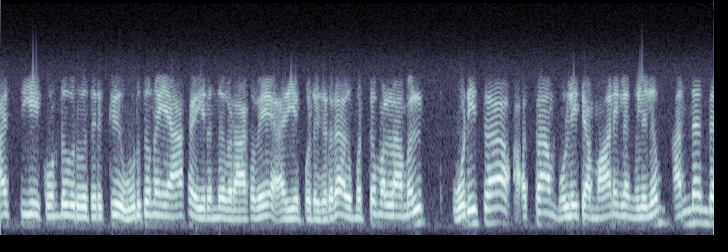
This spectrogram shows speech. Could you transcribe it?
ஆட்சியை கொண்டு வருவதற்கு உறுதுணையாக இருந்தவராகவே அறியப்படுகிறது. அது மட்டுமல்லாமல் ஒடிசா அசாம் உள்ளிட்ட மாநிலங்களிலும் அந்தந்த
